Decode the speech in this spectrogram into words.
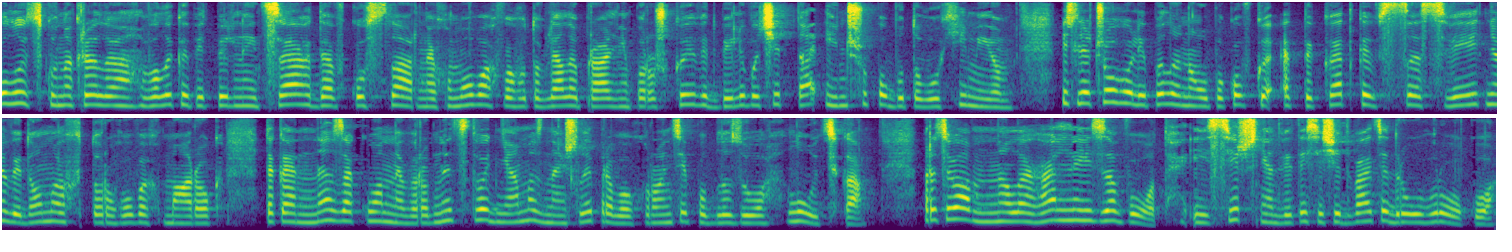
У Луцьку накрили великий підпільний цех, де в кустарних умовах виготовляли пральні порошки, відбілювачі та іншу побутову хімію. Після чого ліпили на упаковки етикетки всесвітньо відомих торгових марок. Таке незаконне виробництво днями знайшли правоохоронці поблизу Луцька. Працював нелегальний завод. І з січня 2022 року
